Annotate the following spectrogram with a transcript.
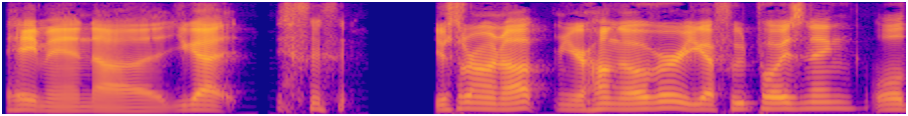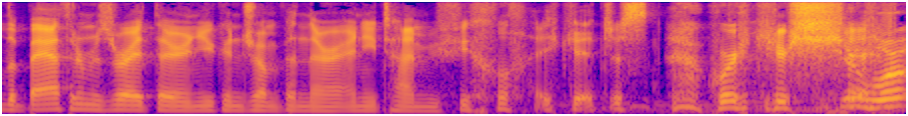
hey man, uh, you got you're throwing up, you're hungover, you got food poisoning. Well, the bathroom is right there, and you can jump in there anytime you feel like it. Just work your shit. we're,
